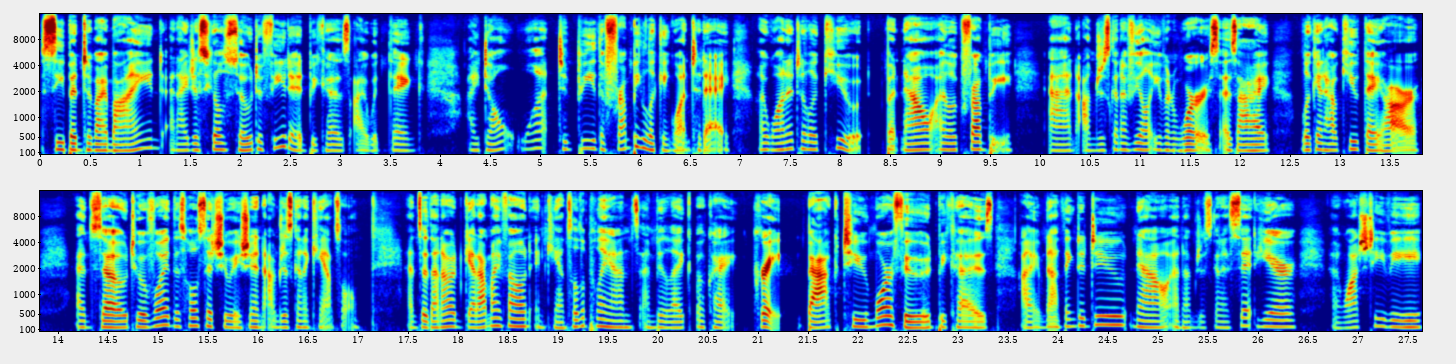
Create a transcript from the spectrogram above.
seep into my mind. And I just feel so defeated because I would think, I don't want to be the frumpy looking one today. I wanted to look cute, but now I look frumpy and I'm just going to feel even worse as I look at how cute they are. And so, to avoid this whole situation, I'm just going to cancel. And so then I would get out my phone and cancel the plans and be like, okay, great, back to more food because I have nothing to do now. And I'm just going to sit here and watch TV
